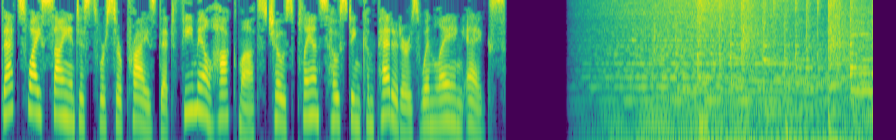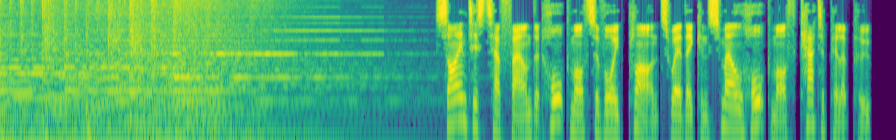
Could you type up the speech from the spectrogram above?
That's why scientists were surprised that female hawk moths chose plants hosting competitors when laying eggs. Scientists have found that hawk moths avoid plants where they can smell hawk moth caterpillar poop,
